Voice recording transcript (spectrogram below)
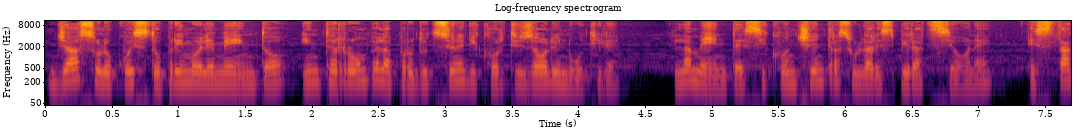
Già solo questo primo elemento interrompe la produzione di cortisolo inutile. La mente si concentra sulla respirazione e stacca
